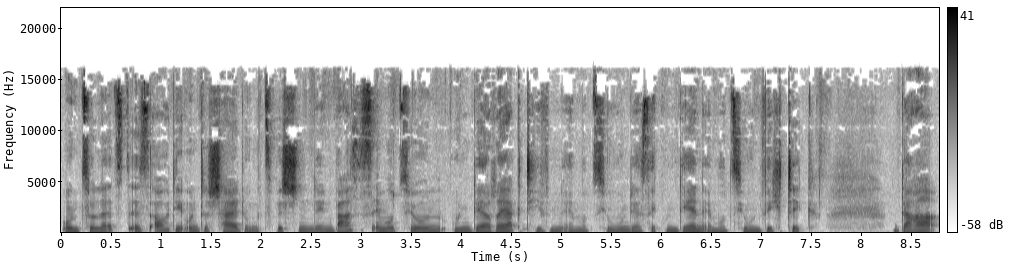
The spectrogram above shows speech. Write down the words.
Und zuletzt ist auch die Unterscheidung zwischen den Basisemotionen und der reaktiven Emotion, der sekundären Emotion wichtig, da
